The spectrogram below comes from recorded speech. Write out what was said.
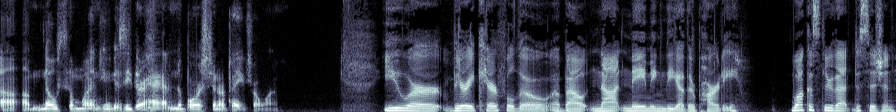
um, know someone who has either had an abortion or paid for one. You are very careful though about not naming the other party. Walk us through that decision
